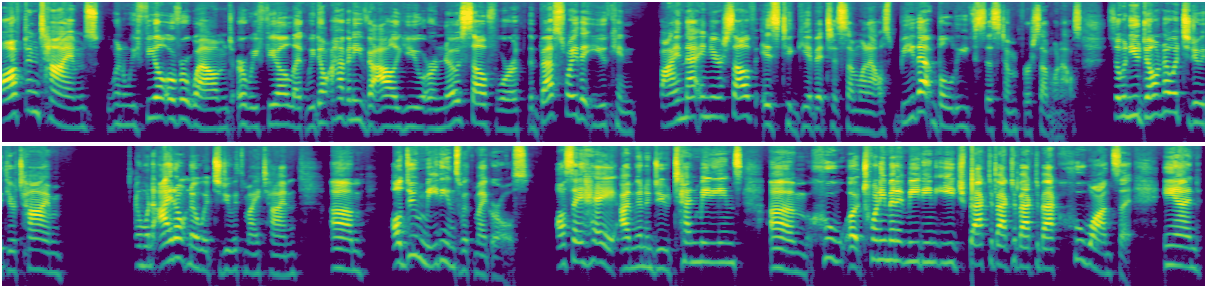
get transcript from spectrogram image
oftentimes when we feel overwhelmed or we feel like we don't have any value or no self worth, the best way that you can find that in yourself is to give it to someone else. Be that belief system for someone else. So, when you don't know what to do with your time, and when I don't know what to do with my time, um, I'll do meetings with my girls. I'll say, hey, I'm going to do 10 meetings, um, who, a 20 minute meeting each, back to back to back to back. Who wants it? And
